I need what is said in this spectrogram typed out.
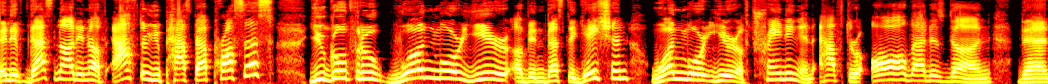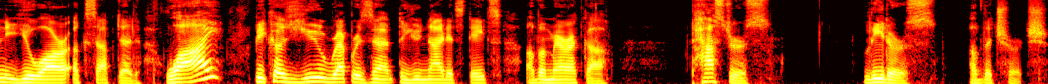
And if that's not enough, after you pass that process, you go through one more year of investigation, one more year of training, and after all that is done, then you are accepted. Why? Why? Because you represent the United States of America, pastors, leaders of the church.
